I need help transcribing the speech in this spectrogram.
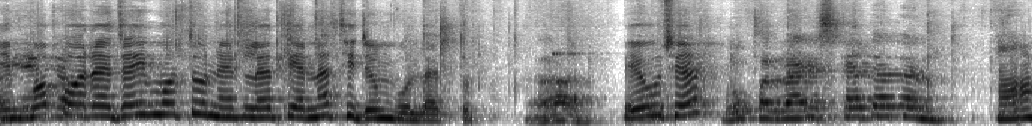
એમ બપોરે જમ્યું હતું ને એટલે અત્યારે નથી જમવું લાગતું. એવું છે? બપોર રાઈસ ખાતા હતા ને. હા.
